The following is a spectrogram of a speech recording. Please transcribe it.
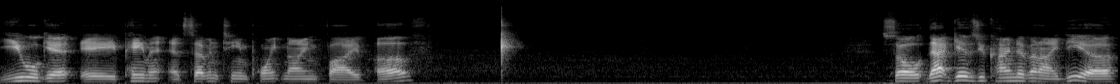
you will get a payment at 17.95 of So that gives you kind of an idea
